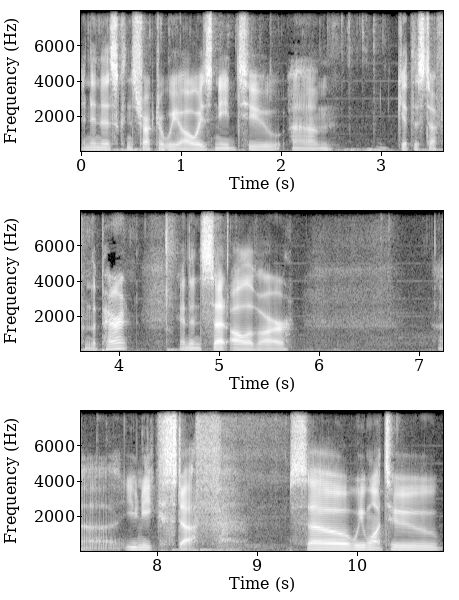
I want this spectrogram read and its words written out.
And in this constructor, we always need to um, get the stuff from the parent and then set all of our uh, unique stuff. So we want to,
